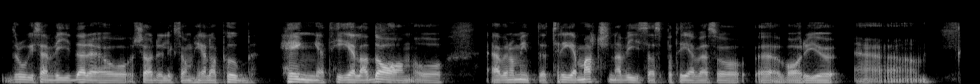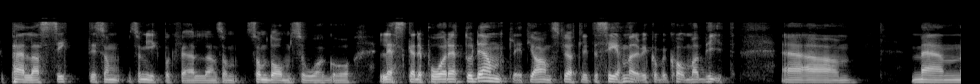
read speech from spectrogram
drog ju sen vidare och körde liksom hela pubhänget hela dagen. Och även om inte tre matcherna visas på tv så äh, var det ju äh, Pella City som, som gick på kvällen som, som de såg och läskade på rätt ordentligt. Jag anslöt lite senare, vi kommer komma dit. Äh, men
